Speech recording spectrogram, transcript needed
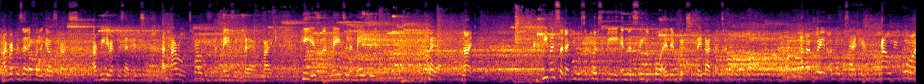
I represented for the girls guys. I really represented. And Harold, Harold is an amazing player. Like, he is an amazing, amazing player. Like, he even said that he was supposed to be in the Singapore Olympics to play badminton. And I played alongside him and we won.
